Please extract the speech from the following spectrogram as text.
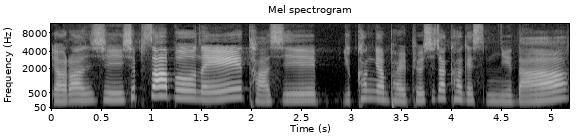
11시 14분에 다시 6학년 발표 시작하겠습니다.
